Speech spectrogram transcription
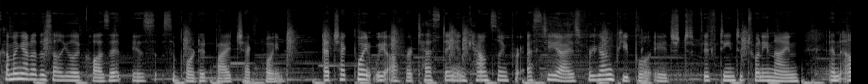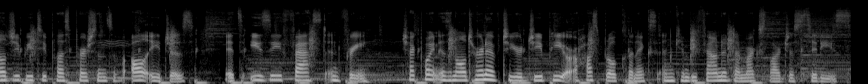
Coming Out of the Celluloid Closet is supported by Checkpoint. At Checkpoint, we offer testing and counseling for STIs for young people aged 15 to 29 and LGBT plus persons of all ages. It's easy, fast, and free. Checkpoint is an alternative to your GP or hospital clinics and can be found in Denmark's largest cities.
